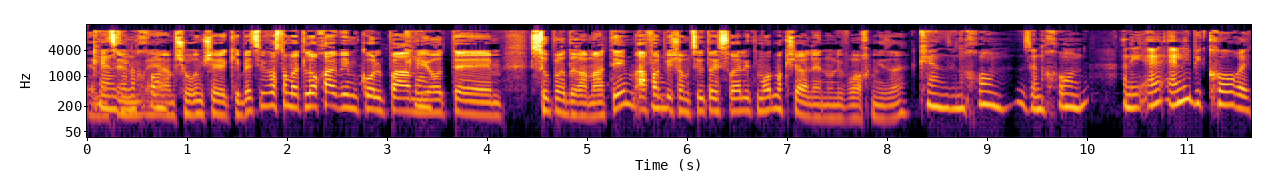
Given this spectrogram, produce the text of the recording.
אה, כן, זה נכון. המשוררים שקיבץ סביבה, זאת אומרת לא חייבים כל פעם כן. להיות אה, סופר דרמטיים, אף על כן. פי שהמציאות הישראלית מאוד מקשה עלינו לברוח מזה. כן, זה נכון, זה נכון. אני, אין, אין לי ביקורת.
